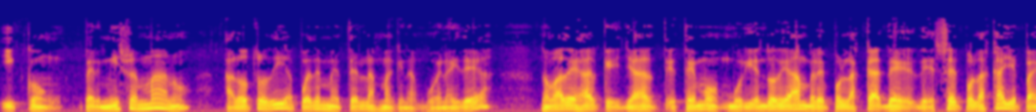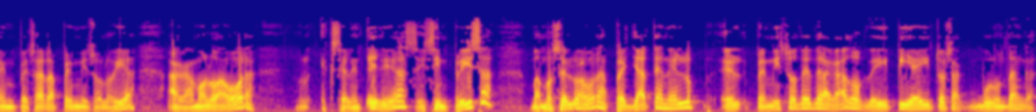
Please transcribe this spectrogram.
Y con permiso en mano, al otro día pueden meter las máquinas. Buena idea. No va a dejar que ya estemos muriendo de hambre por las de, de sed por las calles para empezar a permisología. Hagámoslo ahora. Excelente idea, y sin prisa. Vamos a hacerlo ahora. Pues ya tener el permiso de dragado de EPA y toda esa burundanga.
